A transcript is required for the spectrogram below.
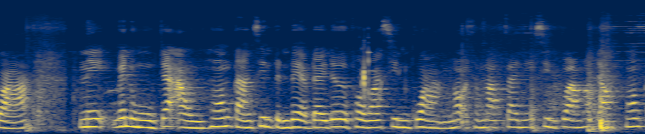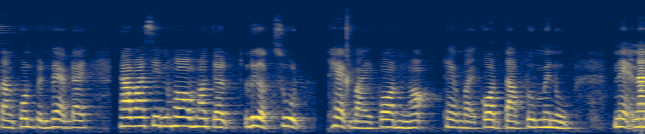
ขวา นี่เมนูจะเอาห้อมกลางสิ้นเป็นแบบใดเด้อเพราะว่าสิ้นกว้างเนาะสำหรับใจนี้สิ้นกว้างเขาจะห้อมกลางก้นเป็นแบบใดถ้าว่าสิ้นห้อมเขาจะเลือกสูตรแทกใบก้อนเนาะแทกใบก้อนตามปึ้มเมนูแนะน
